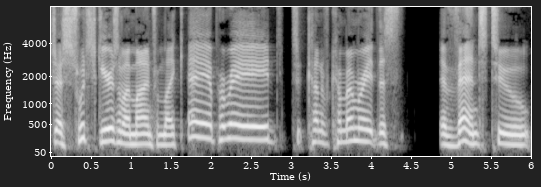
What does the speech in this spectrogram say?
just switched gears in my mind from like, hey, a parade to kind of commemorate this event to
